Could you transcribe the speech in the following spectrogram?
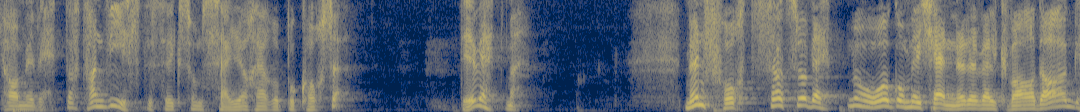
Ja, vi vet at han viste seg som seierherre på korset. Det vet vi. Men fortsatt så vet vi òg, og vi kjenner det vel hver dag,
